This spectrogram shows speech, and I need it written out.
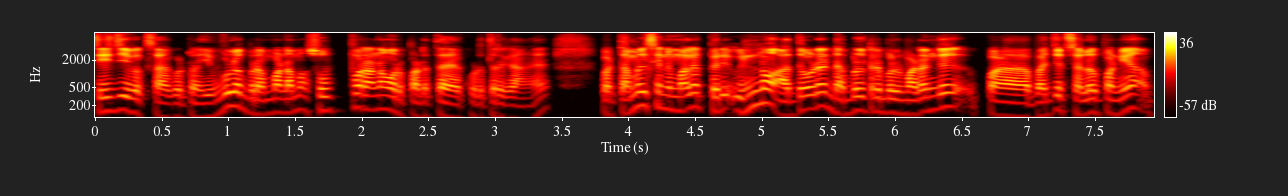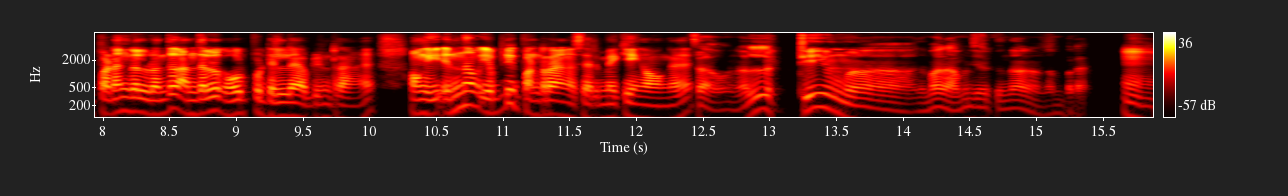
சிஜி ஒர்க்ஸ் ஆகட்டும் இவ்வளோ பிரம்மாண்டமாக சூப்பரான ஒரு படத்தை கொடுத்துருக்காங்க. பட் தமிழ் சினிமாவில் பெரிய இன்னும் அதோட டபுள் ட்ரிபிள் மடங்கு ப பட்ஜெட் செலவு பண்ணியும் படங்கள் வந்து அந்த அளவுக்கு அவுட்புட் இல்லை அப்படின்றாங்க. அவங்க என்ன எப்படி பண்ணுறாங்க சார் மேக்கிங் அவங்க? நல்ல டீம் அந்த மாதிரி அமைஞ்சிருக்குன்னு தான் நான் நம்புகிறேன் ம்.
